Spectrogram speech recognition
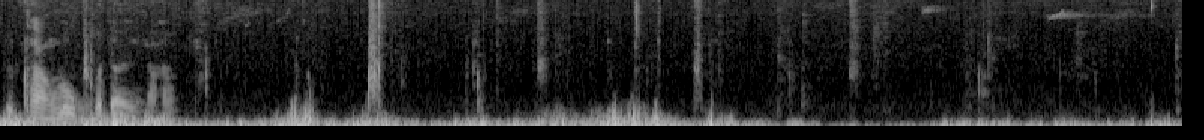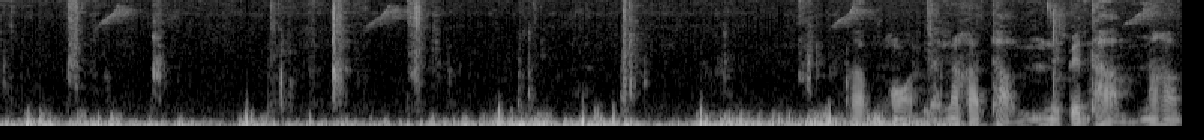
เดินทางลงบันไดนะครับ ครับหอดแล้วนะครับถ้ำนี่เป็นถ้ำนะครับ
